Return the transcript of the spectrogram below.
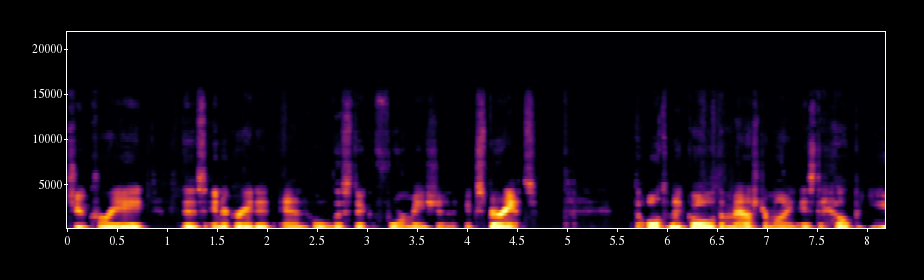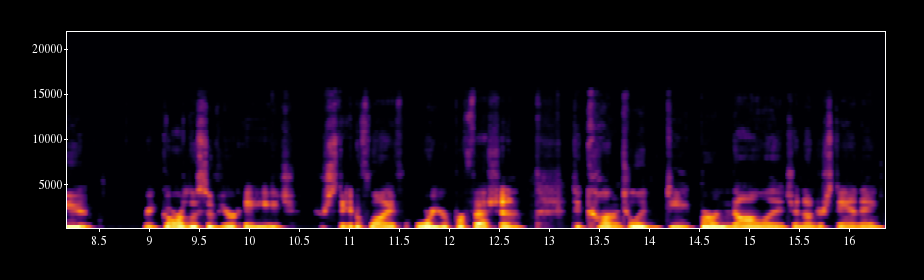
to create this integrated and holistic formation experience. The ultimate goal of the mastermind is to help you, regardless of your age, your state of life, or your profession, to come to a deeper knowledge and understanding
